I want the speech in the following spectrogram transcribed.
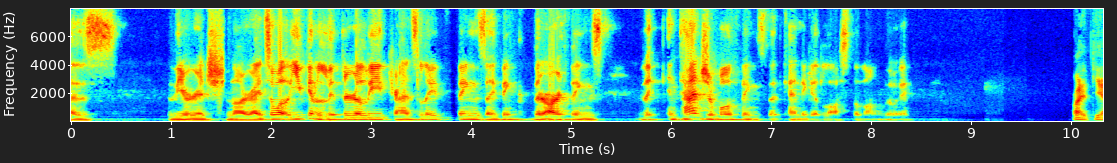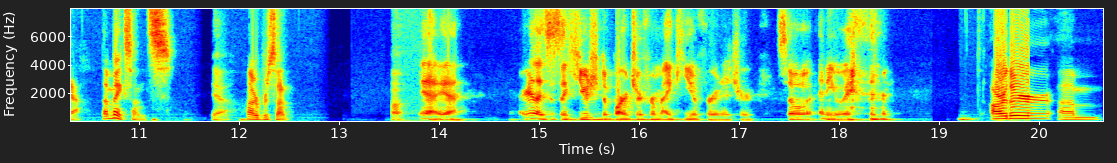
as the original, right? So well, you can literally translate things. I think there are things, the intangible things that kind of get lost along the way. Right. Yeah, that makes sense. Yeah, hundred percent. Yeah, yeah. I realize it's a huge departure from IKEA furniture. So anyway, Are there um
